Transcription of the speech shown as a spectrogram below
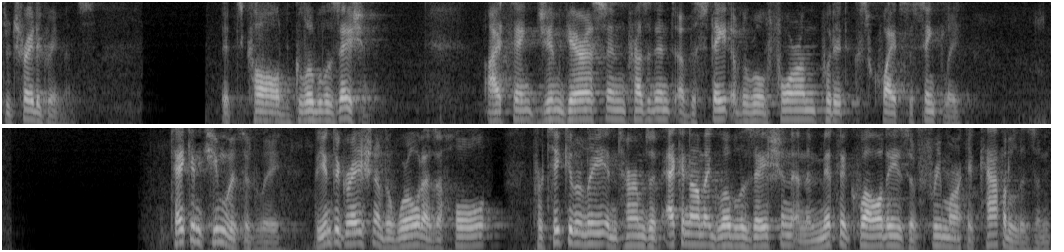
through trade agreements. It's called globalization. I think Jim Garrison, president of the State of the World Forum, put it quite succinctly. Taken cumulatively, the integration of the world as a whole particularly in terms of economic globalization and the mythic qualities of free market capitalism,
